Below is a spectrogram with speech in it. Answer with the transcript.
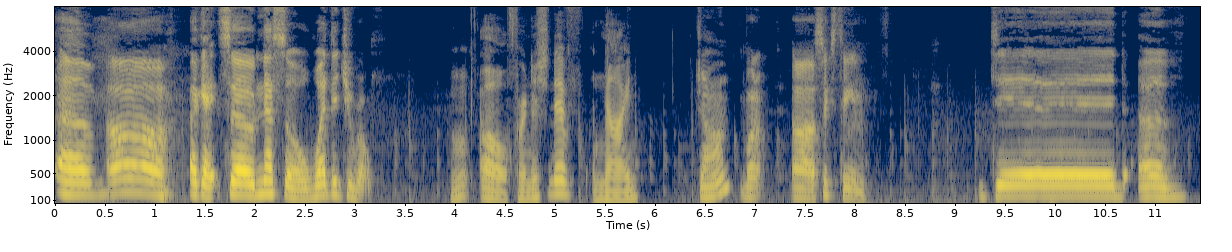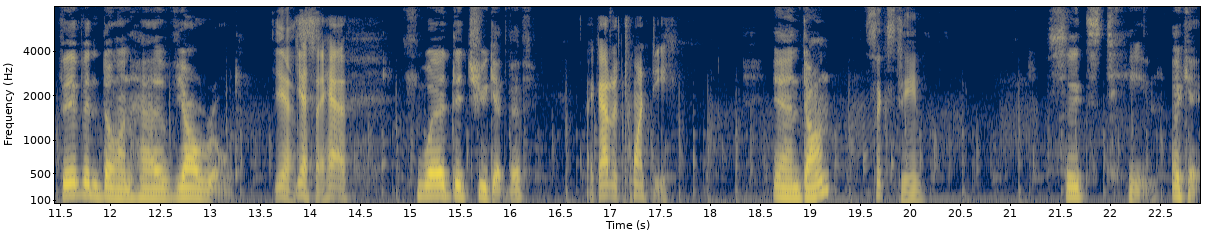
Um. oh, Okay, so Nestle, what did you roll? Hmm? Oh, for initiative, nine. John, what? Uh, sixteen. did uh Viv and Don have y'all rolled? Yes. yes, I have. What did you get, Viv? I got a 20. And Don. Sixteen. 16. Okay.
